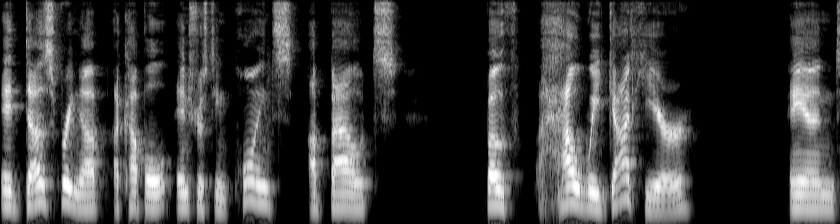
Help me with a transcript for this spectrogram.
it does bring up a couple interesting points about both how we got here and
